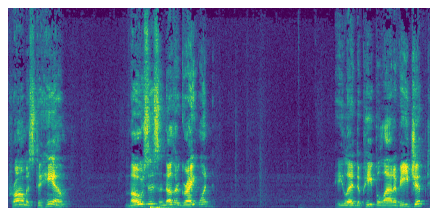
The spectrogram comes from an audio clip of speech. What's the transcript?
promise to him. Moses, another great one. He led the people out of Egypt.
